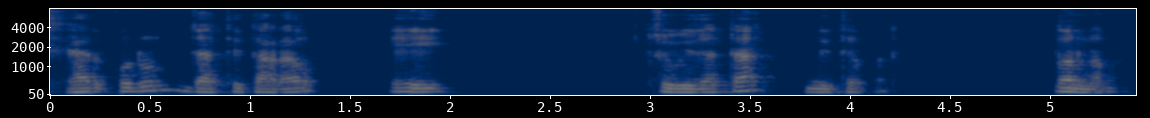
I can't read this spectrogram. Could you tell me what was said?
শেয়ার করুন যাতে তারাও এই সুবিধাটা নিতে পারে। ধন্যবাদ।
